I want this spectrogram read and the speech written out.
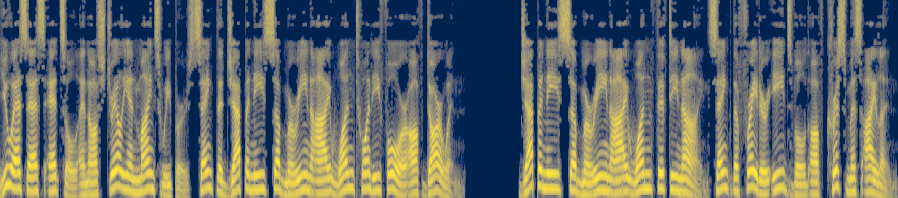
USS Edsall and Australian minesweepers sank the Japanese submarine I-124 off Darwin. Japanese submarine I-159 sank the freighter Eidsvold off Christmas Island.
